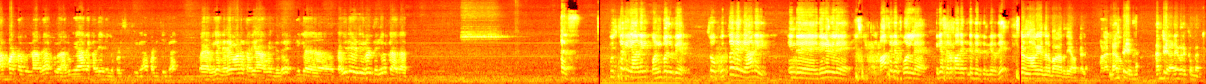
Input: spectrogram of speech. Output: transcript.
ஆர்ப்பாட்டம் இல்லாத ஒரு அருமையான கதையை நீங்க படிச்சிருக்கீங்க படிச்சீங்க மிக நிறைவான கதையா அமைந்தது. நீங்க கவிதை எழுதியவர்கள் தெரியும் புத்தக யானை ஒன்பது பேர். சோ புத்தக யானை இந்த நிகழ்விலே வாசகர் போல மிக சிறப்பாக தேர்ந்தெடுத்திருக்கிறது. நாகேந்திர பாரதி அவர்கள். நன்றி. நன்றி. அனைவருக்கும் நன்றி.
